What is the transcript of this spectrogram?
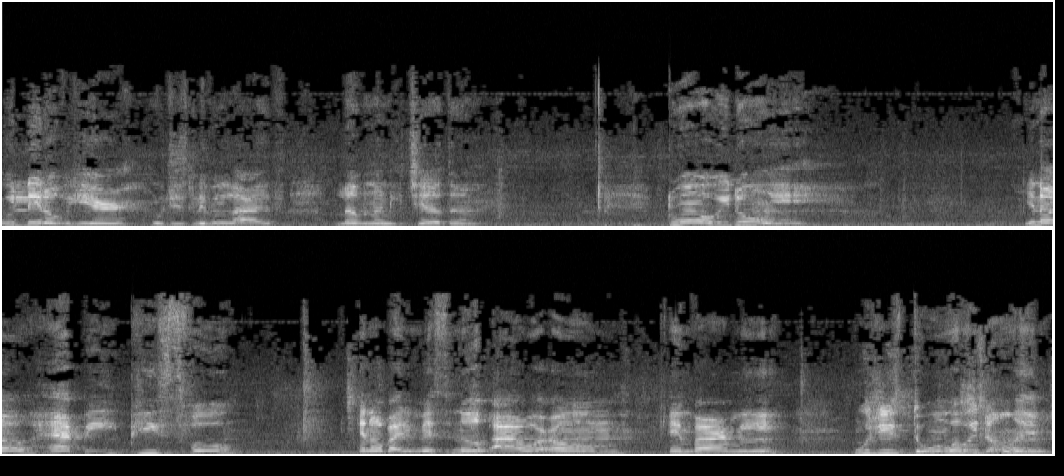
we lit over here. We're just living life loving on each other doing what we doing. You know happy peaceful. And nobody messing up our um environment. We're just doing what we're doing.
